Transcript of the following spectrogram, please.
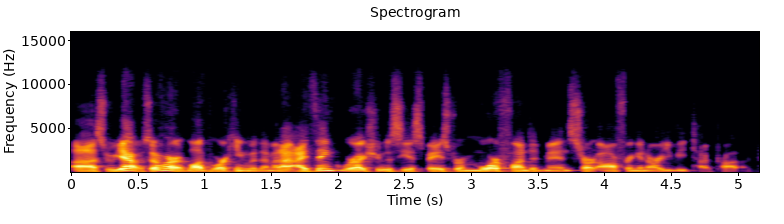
Uh, so, yeah, so far, I loved working with them. And I, I think we're actually going to see a space where more fund admins start offering an RUV type product.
